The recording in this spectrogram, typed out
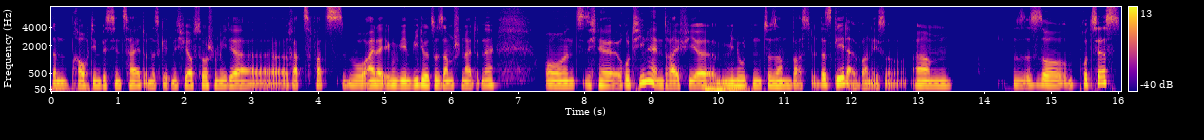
dann braucht die ein bisschen Zeit und es geht nicht wie auf Social Media äh, ratzfatz, wo einer irgendwie ein Video zusammenschneidet, ne? Und sich eine Routine in drei, vier Minuten zusammenbastelt. Das geht einfach nicht so. Ähm, es ist so ein Prozess,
